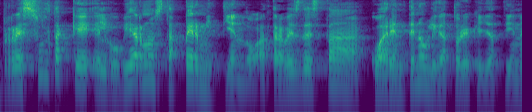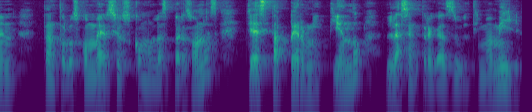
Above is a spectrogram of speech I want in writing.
Resulta que el gobierno está permitiendo, a través de esta cuarentena obligatoria que ya tienen tanto los comercios como las personas, ya está permitiendo las entregas de última milla.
